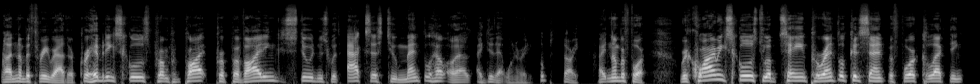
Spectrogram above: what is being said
Uh, number three, rather, prohibiting schools from pro- providing students with access to mental health. Oh, I did that one already. Oops, sorry. All right, number four, requiring schools to obtain parental consent before collecting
